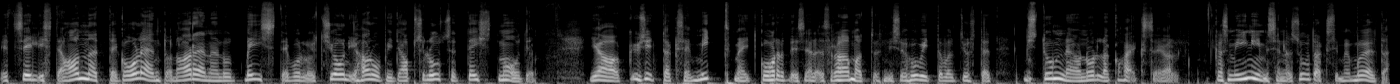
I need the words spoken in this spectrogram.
et selliste annetega olend on arenenud meist evolutsiooni harupidi absoluutselt teistmoodi. ja küsitakse mitmeid kordi selles raamatus, mis huvitavalt just, et mis tunne on olla kaheksa jalga kas me inimesena suudaksime mõelda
